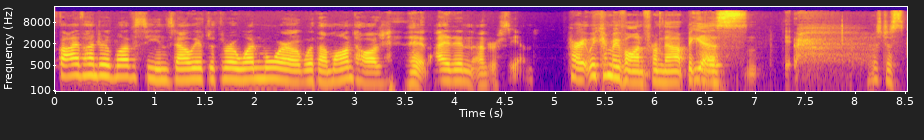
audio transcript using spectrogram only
500 love scenes. Now we have to throw one more with a montage in it. I didn't understand. All right, we can move on from that because it was just.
